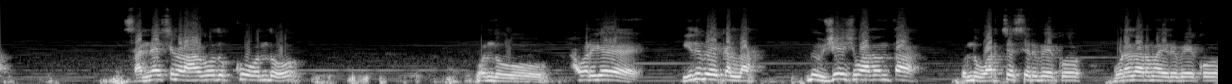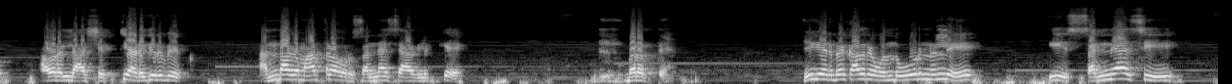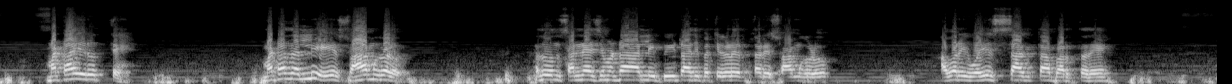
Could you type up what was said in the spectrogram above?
ಸನ್ಯಾಸಿಗಳಾಗೋದಕ್ಕೂ ಒಂದು ಒಂದು ಅವರಿಗೆ ಇದು ಬೇಕಲ್ಲ, ಒಂದು ವಿಶೇಷವಾದಂಥ ಒಂದು ವರ್ಚಸ್ ಇರಬೇಕು, ಗುಣಧರ್ಮ ಇರಬೇಕು, ಅವರಲ್ಲಿ ಆ ಶಕ್ತಿ ಅಡಗಿರಬೇಕು. ಅಂದಾಗ ಮಾತ್ರ ಅವರು ಸನ್ಯಾಸಿ ಆಗಲಿಕ್ಕೆ ಬರುತ್ತೆ. ಹೀಗೆ ಇರಬೇಕಾದ್ರೆ ಒಂದು ಊರಿನಲ್ಲಿ ಈ ಸನ್ಯಾಸಿ ಮಠ ಇರುತ್ತೆ. ಮಠದಲ್ಲಿ ಸ್ವಾಮಿಗಳು, ಅದು ಒಂದು ಸನ್ಯಾಸಿ ಮಠ, ಅಲ್ಲಿ ಪೀಠಾಧಿಪತಿಗಳು ಇರ್ತಾರೆ ಸ್ವಾಮಿಗಳು. ಅವರಿಗೆ ವಯಸ್ಸಾಗ್ತಾ ಬರ್ತದೆ.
